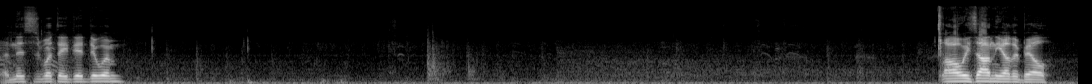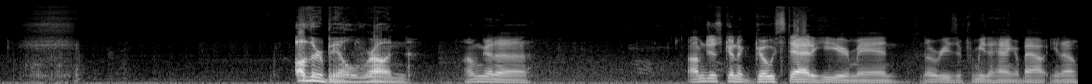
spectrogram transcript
And this is what they did to him. Oh, he's on the other bill. Other bill, run. I'm gonna... I'm just gonna ghost out of here, man. No reason for me to hang about, you know?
